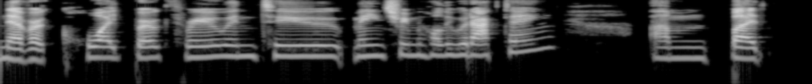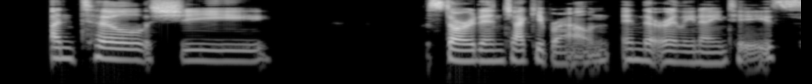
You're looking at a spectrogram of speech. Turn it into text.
never quite broke through into mainstream Hollywood acting. Um, but until she starred in Jackie Brown in the early 90s,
